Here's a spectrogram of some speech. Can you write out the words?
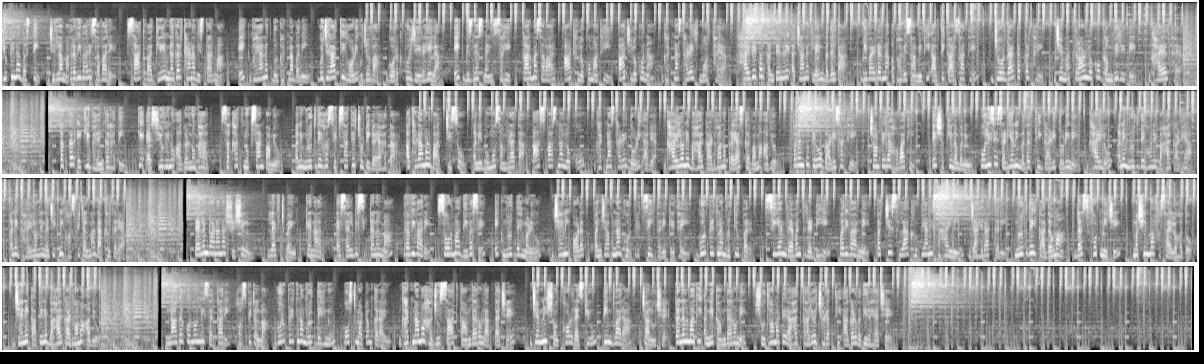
યુપીના બસ્તી જિલ્લામાં રવિવારે સવારે સાત વાગ્યે નગર થાણા વિસ્તારમાં એક ભયાનક દુર્ઘટના બની. ગુજરાતથી હોળી ઉજવવા ગોરખપુર જઈ રહેલા એક બિઝનેસમેન સહિત કારમાં સવાર આઠ લોકોમાંથી પાંચ લોકોના ઘટના સ્થળે જ મોત થયા. હાઈવે પર કન્ટેનરે અચાનક લેન બદલતા ડિવાઈડરના અભાવે સામેથી આવતી કાર સાથે જોરદાર ટક્કર થઈ, જેમાં ત્રણ લોકો ગંભીર રીતે ઘાયલ થયા. ટક્કર એટલી ભયંકર હતી કે એસયુવીનો આગળનો ભાગ સખત નુકસાન પામ્યો અને મૃતદેહો સીટ સાથે ચોંટી ગયા હતા. અથડામણ બાદ ચીસો અને બૂમો સંભળાતા આસપાસના લોકો ઘટના સ્થળે દોડી આવ્યા. ઘાયલોને બહાર કાઢવાનો પ્રયાસ કરવામાં આવ્યો, પરંતુ તેઓ ગાડી સાથે ચોંટેલા હોવાથી તે શક્ય ન બન્યું. પોલીસે સળિયાની મદદથી ગાડી તોડીને ઘાયલો અને મૃતદેહોને બહાર કાઢ્યા અને ઘાયલોને નજીકની હોસ્પિટલમાં દાખલ કર્યા. તેલંગાણાના Srisailam left bank, canal SLBC ટનલમાં રવિવારે સોળમા દિવસે એક મૃતદેહ મળ્યો, જેની ઓળખ પંજાબના ગુરપ્રીતસિંહ તરીકે થઈ. ગુરપ્રીતના મૃત્યુ પર સીએમ રેવંત રેડ્ડીએ પરિવારને પચીસ લાખ રૂપિયાની સહાયની જાહેરાત કરી. મૃતદેહ કાદવમાં દસ ફૂટ નીચે મશીનમાં ફસાયેલો હતો, જેને કાપીને બહાર કાઢવામાં આવ્યો. નાગરકુર્નૂલની સરકારી હોસ્પિટલમાં ગુરપ્રીતના મૃતદેહનું પોસ્ટમોર્ટમ કરાયું. ઘટનામાં હજુ સાત કામદારો લાગતા છે, જેમની શોધખોળ રેસ્ક્યુ ટીમ દ્વારા ચાલુ છે. ટનલમાંથી અન્ય કામદારોને શોધવા માટે રાહત કાર્યો ઝડપથી આગળ વધી રહ્યા છે.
